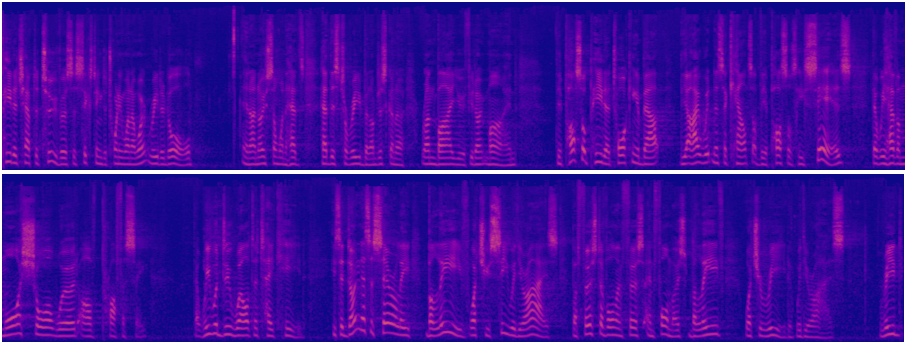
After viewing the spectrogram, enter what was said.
Peter chapter 2, verses 16 to 21, I won't read it all. And I know someone has had this to read, but I'm just going to run by you if you don't mind. The Apostle Peter, talking about the eyewitness accounts of the apostles, he says that we have a more sure word of prophecy, that we would do well to take heed. He said, Don't necessarily believe what you see with your eyes, but first of all and first and foremost, believe what you read with your eyes. Read,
